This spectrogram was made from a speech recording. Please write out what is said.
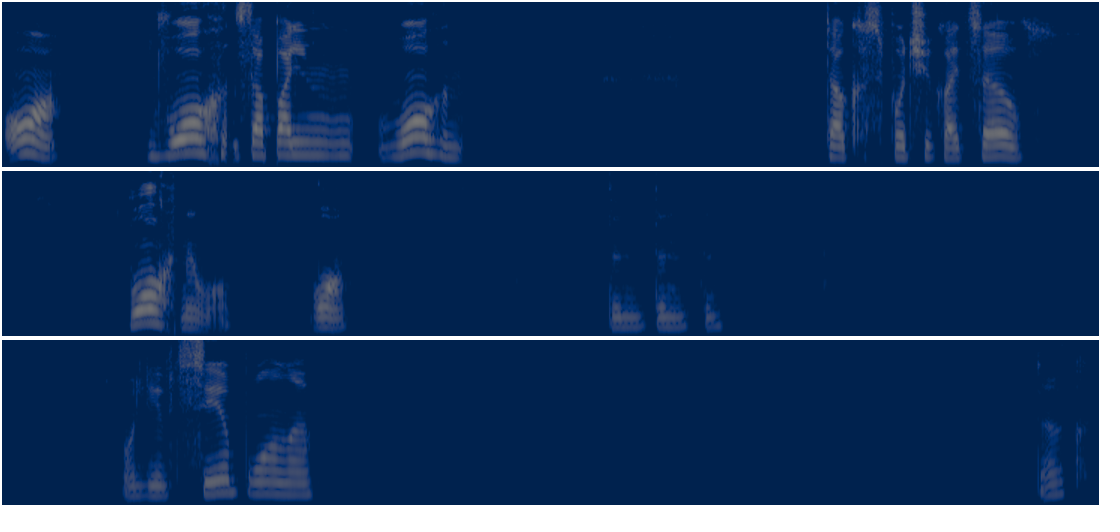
О, вог запаль... вогн. Так, спочекай, це вогнево. О. Тин-тин-тин. Олівці були. Так.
